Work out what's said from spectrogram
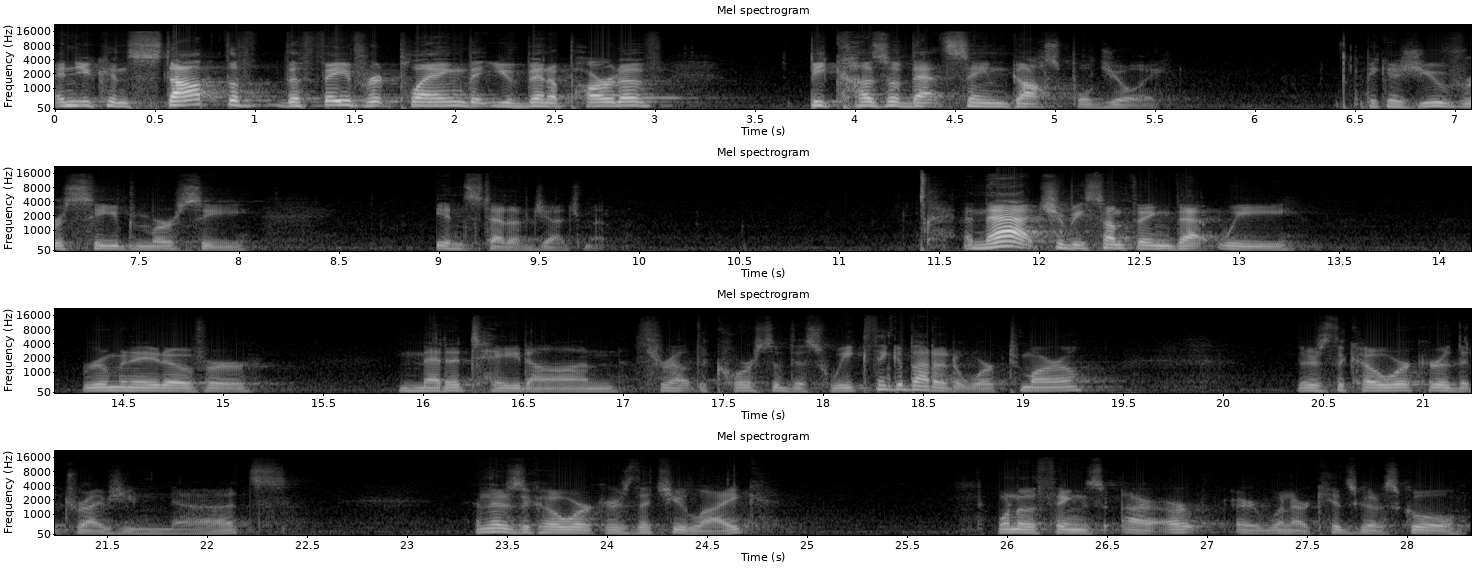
and you can stop the, the favorite playing that you've been a part of because of that same gospel joy. Because you've received mercy instead of judgment. And that should be something that we ruminate over, meditate on throughout the course of this week. Think about it at work tomorrow. There's the coworker that drives you nuts, and there's the coworkers that you like. One of the things, our, our, when our kids go to school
